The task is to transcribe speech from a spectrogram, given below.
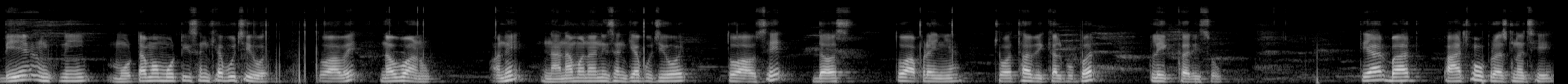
બે અંકની મોટામાં મોટી સંખ્યા પૂછી હોય તો આવે નવ્વાણું અને નાનામાં નાની સંખ્યા પૂછી હોય તો આવશે દસ. તો આપણે અહીંયા ચોથા વિકલ્પ ઉપર ક્લિક કરીશું. ત્યારબાદ પાંચમો પ્રશ્ન છે,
